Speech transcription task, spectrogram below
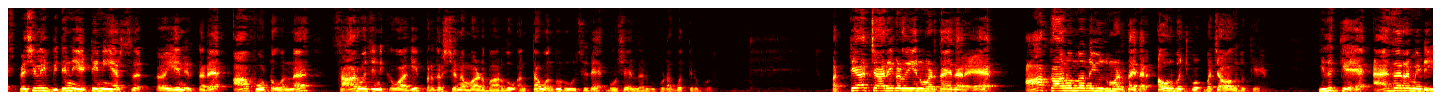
ಎಸ್ಪೆಷಲಿ ವಿದಿನ್ ಏಟೀನ್ ಇಯರ್ಸ್ ಏನಿರ್ತಾರೆ, ಆ ಫೋಟೋವನ್ನ ಸಾರ್ವಜನಿಕವಾಗಿ ಪ್ರದರ್ಶನ ಮಾಡಬಾರದು ಅಂತ ಒಂದು ರೂಲ್ಸ್ ಇದೆ. ಬಹುಶಃ ಎಲ್ಲರಿಗೂ ಕೂಡ ಗೊತ್ತಿರಬಹುದು ಅತ್ಯಾಚಾರಿಗಳು ಏನ್ ಮಾಡ್ತಾ ಇದ್ದಾರೆ, ಆ ಕಾನೂನನ್ನು ಯೂಸ್ ಮಾಡ್ತಾ ಇದ್ದಾರೆ. ಅವ್ರು ಬಚಾವಾಗೋದಕ್ಕೆ ಇದಕ್ಕೆ ಆಸ್ ಅ ರೆಮಿಡಿ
